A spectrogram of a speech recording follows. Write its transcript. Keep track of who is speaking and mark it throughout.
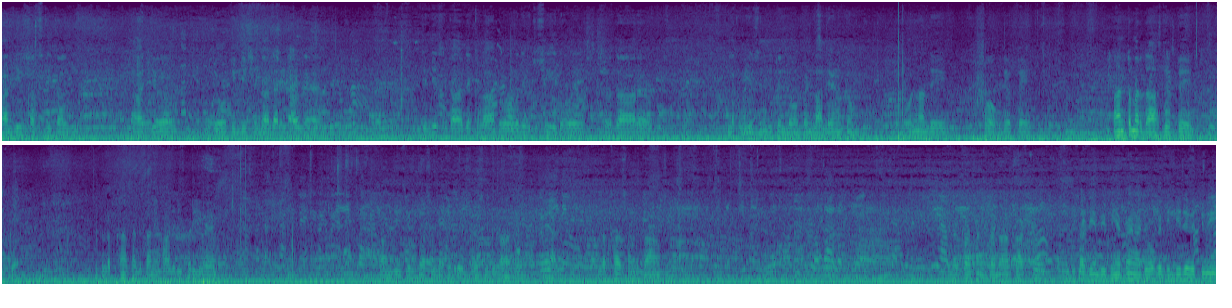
Speaker 1: ਹਾਂਜੀ, ਸਤਿ ਸ੍ਰੀ ਅਕਾਲ ਜੀ। ਅੱਜ ਜੋ ਦਿੱਲੀ ਸੰਘਰਸ਼ ਚੱਲ ਰਿਹਾ ਹੈ, ਦਿੱਲੀ ਸਰਕਾਰ ਦੇ ਖਿਲਾਫ ਉਹਦੇ ਵਿੱਚ ਸ਼ਹੀਦ ਹੋਏ ਸਰਦਾਰ ਲਖਵੀਰ ਸਿੰਘ ਜੀ ਢਿੱਲੋਂ ਪਿੰਡ ਲਾਲੇਣ ਤੋਂ। ਉਹਨਾਂ ਦੇ ਭੋਗ ਦੇ ਉੱਤੇ, ਅੰਤਮ ਅਰਦਾਸ ਦੇ ਉੱਤੇ ਲੱਖਾਂ ਸੰਗਤਾਂ ਨੇ ਹਾਜ਼ਰੀ ਭਰੀ ਹੈ। ਹਾਂਜੀ ਜਿਸ ਦਾ ਸਾਨੂੰ ਇੱਕ ਦ੍ਰਿਸ਼ ਦਿਖਾ ਰਹੇ ਲੱਖਾਂ ਸੰਗਤਾਂ ਲੱਖਾਂ ਸੰਗਤਾਂ ਦਾ ਇਕੱਠ ਸਾਡੀਆਂ ਬੀਬੀਆਂ ਭੈਣਾਂ ਜੋ ਕਿ ਦਿੱਲੀ ਦੇ ਵਿੱਚ ਵੀ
